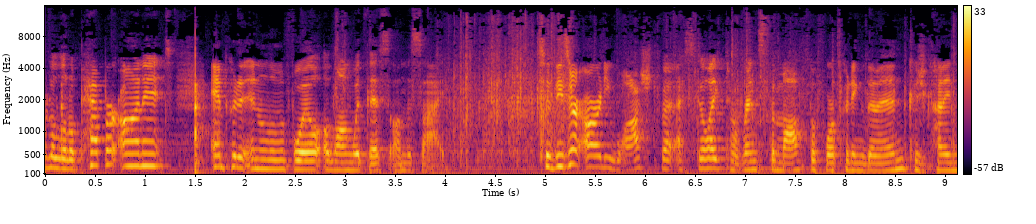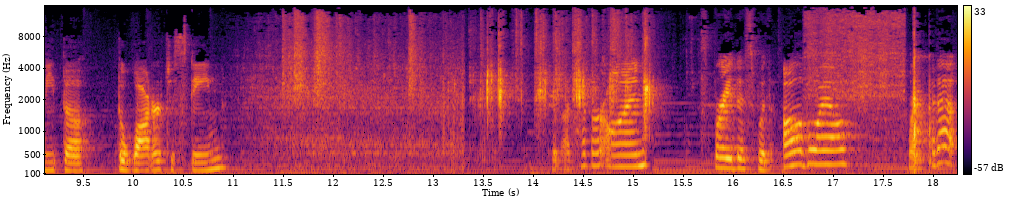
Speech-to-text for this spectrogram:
put a little pepper on it and put it in aluminum foil along with this on the side. So these are already washed, but I still like to rinse them off before putting them in because you kind of need the, the water to steam. Put my pepper on, spray this with olive oil, wrap it up.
